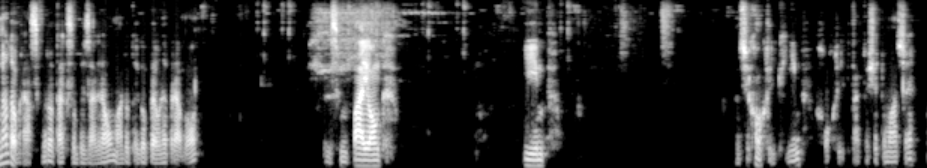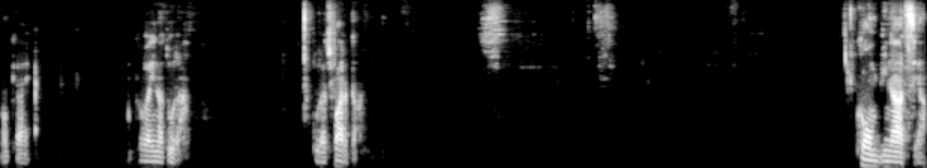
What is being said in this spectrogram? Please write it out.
No dobra, skoro tak sobie zagrał, ma do tego pełne prawo. Jest pająk, imp, znaczy chochlik, imp, chochlik, tak to się tłumaczy. Ok. Kolejna tura. Tura czwarta. Kombinacja.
